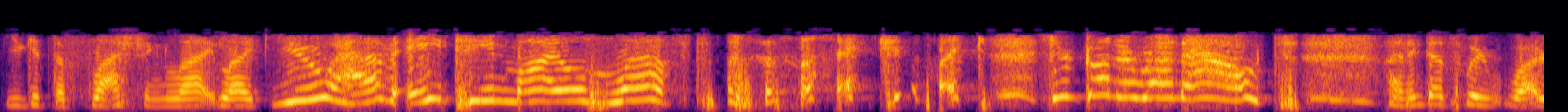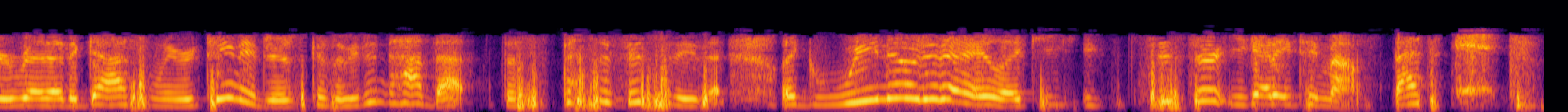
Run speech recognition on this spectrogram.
you get the flashing light, like you have 18 miles left, like, like you're gonna run think that's why we ran out of gas when we were teenagers because we didn't have that the specificity that, like we know today, like sister, you got 18 miles. That's it.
